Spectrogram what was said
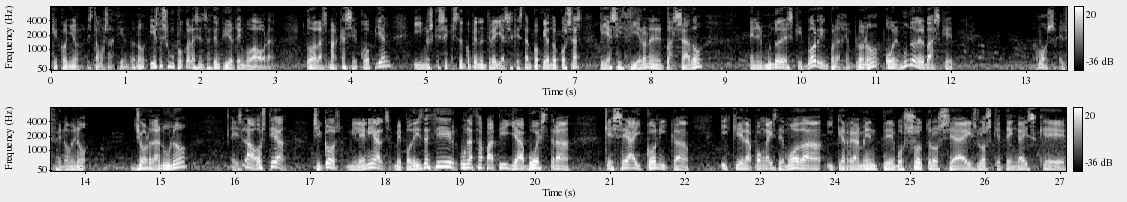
¿qué coño estamos haciendo, no? Y esto es un poco la sensación que yo tengo ahora. Todas las marcas se copian y no es que se estén copiando entre ellas, es que están copiando cosas que ya se hicieron en el pasado en el mundo del skateboarding, por ejemplo, ¿no? O el mundo del básquet. Vamos, el fenómeno Jordan 1 es la hostia. Chicos, millennials, ¿me podéis decir una zapatilla vuestra que sea icónica y que la pongáis de moda y que realmente vosotros seáis los que tengáis que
